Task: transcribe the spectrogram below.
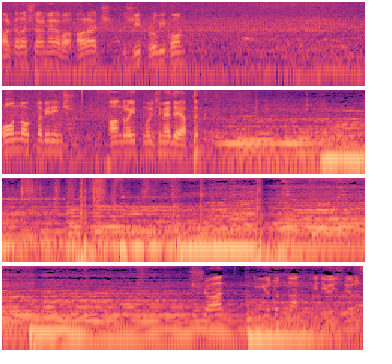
Arkadaşlar merhaba. Araç Jeep Rubicon 10.1 inç Android multimedya yaptık. Şu an YouTube'dan video izliyoruz.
